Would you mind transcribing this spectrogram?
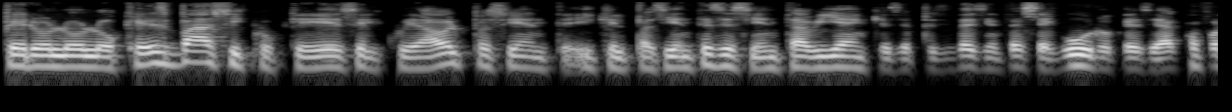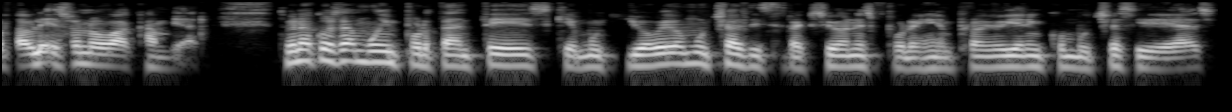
Pero lo, lo que es básico, que es el cuidado del paciente y que el paciente se sienta bien, que el paciente se sienta seguro, que sea confortable, eso no va a cambiar. Entonces, una cosa muy importante es que yo veo muchas distracciones, por ejemplo, a mí vienen con muchas ideas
